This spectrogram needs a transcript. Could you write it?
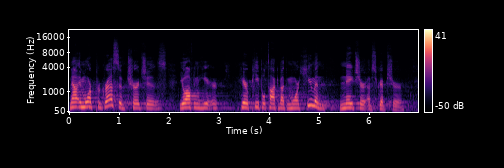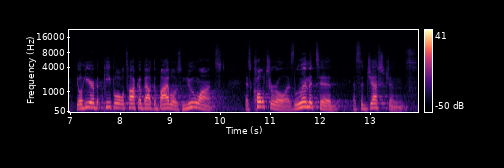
Now, in more progressive churches, you often hear, hear people talk about the more human nature of Scripture. You'll hear people talk about the Bible as nuanced, as cultural, as limited, as suggestions.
